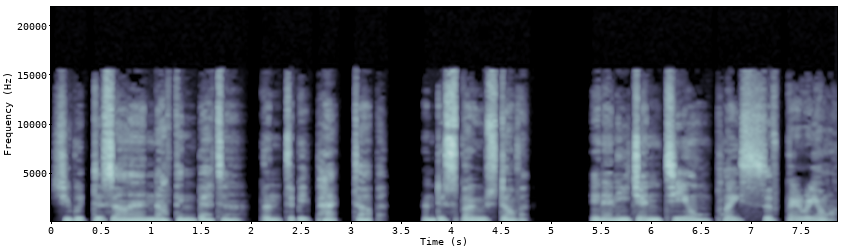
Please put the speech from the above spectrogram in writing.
she would desire nothing better than to be packed up and disposed of in any genteel place of burial.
